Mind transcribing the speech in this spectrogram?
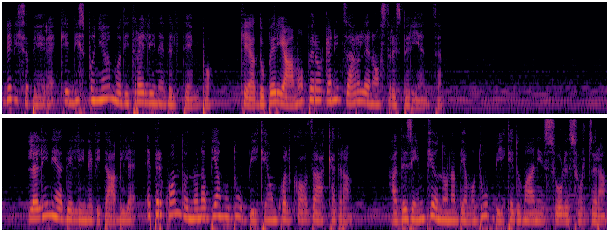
Devi sapere che disponiamo di tre linee del tempo, che adoperiamo per organizzare le nostre esperienze. La linea dell'inevitabile è per quando non abbiamo dubbi che un qualcosa accadrà ad esempio non abbiamo dubbi che domani il sole sorgerà.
